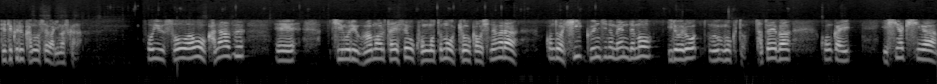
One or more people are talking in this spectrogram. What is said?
出てくる可能性はありますから、そういう総和を必ず、えー、中国より上回る体制を今後とも強化をしながら、今度は非軍事の面でもいろいろ動くと、例えば今回、石垣市が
